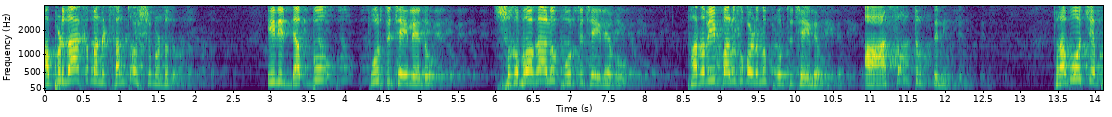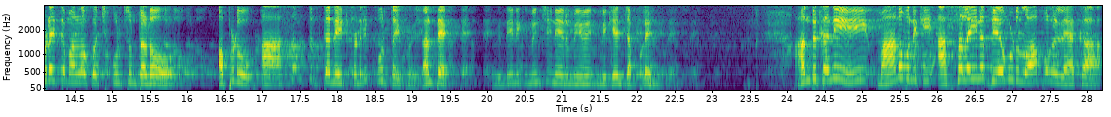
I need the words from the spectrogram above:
అప్పుడు దాకా మనకు సంతోషం ఉండదు. ఇది డబ్బు పూర్తి చేయలేదు. సుఖభోగాలు పూర్తి చేయలేవు. పదవి పలుకుబడులు పూర్తి చేయలేవు. ఆ అసంతృప్తిని. ప్రభు వచ్చి ఎప్పుడైతే మనలోకి వచ్చి కూర్చుంటాడో అప్పుడు ఆ అసంతృప్తి అనేటువంటిది పూర్తయిపోయింది. అంతే. దీనికి మించి నేను మీ- మీకేం చెప్పలేను. అందుకని మానవునికి అసలైన దేవుడు లోపల లేక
